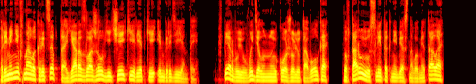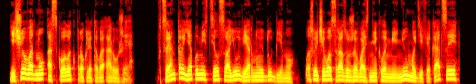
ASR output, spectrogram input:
Применив навык рецепта, я разложил в ячейки редкие ингредиенты. В первую выделанную кожу лютоволка, во вторую слиток небесного металла, еще в одну осколок проклятого оружия. В центр я поместил свою верную дубину, после чего сразу же возникло меню модификации,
